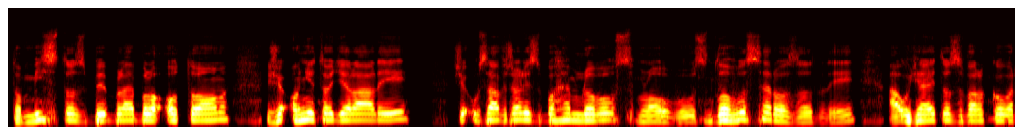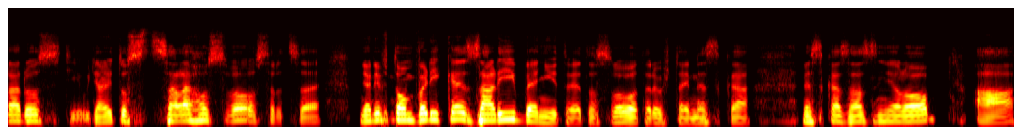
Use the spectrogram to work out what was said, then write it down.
to místo z Bible bylo o tom, že oni to dělali, že uzavřeli s Bohem novou smlouvu, znovu se rozhodli a udělali to s velkou radostí. Udělali to z celého svého srdce. Měli v tom veliké zalíbení, to je to slovo, které už tady dneska, dneska zaznělo. A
